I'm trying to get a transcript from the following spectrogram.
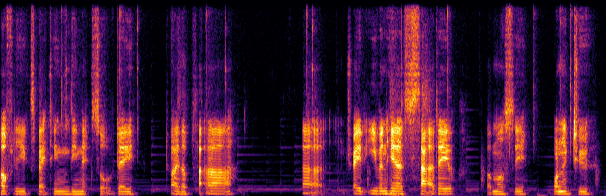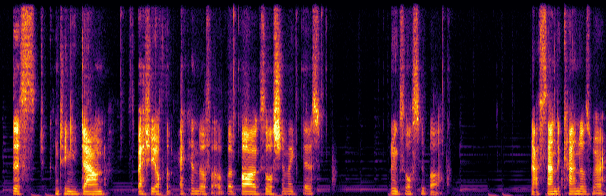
hopefully expecting the next sort of day to either uh, uh, trade even here Saturday, but mostly wanting to this to continue down, especially off the back end of, of a bar exhaustion like this. I'm exhausted bar. That standard candles where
